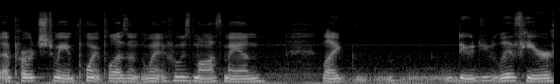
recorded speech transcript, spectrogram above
approached me in Point Pleasant and went, "Who's Mothman?" Like, dude, you live here.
